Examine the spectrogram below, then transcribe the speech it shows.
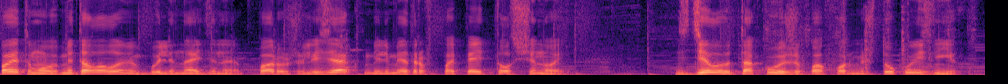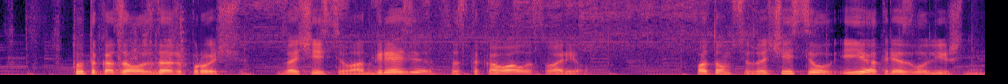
Поэтому в металлоломе были найдены пару железяк миллиметров по 5 толщиной. Сделаю такую же по форме штуку из них. Тут оказалось даже проще. Зачистил от грязи, состыковал и сварил. Потом все зачистил и отрезал лишнее.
